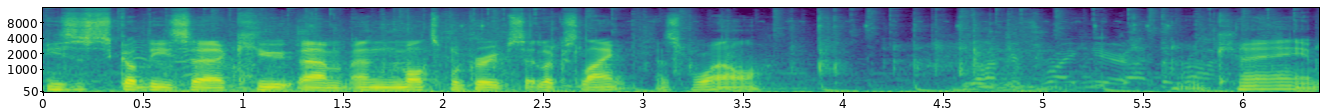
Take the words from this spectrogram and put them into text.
He's just got these uh, cute um, and multiple groups it looks like as well. Okay.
